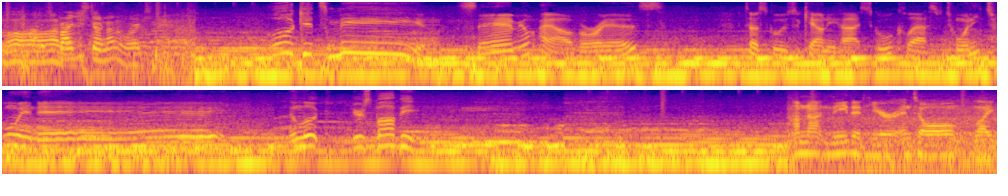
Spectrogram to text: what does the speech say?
Surprised you still know the words. Look, it's me, Samuel Alvarez, Tuscaloosa County High School, class of 2020. And look, here's Bobby. I'm not needed here until like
